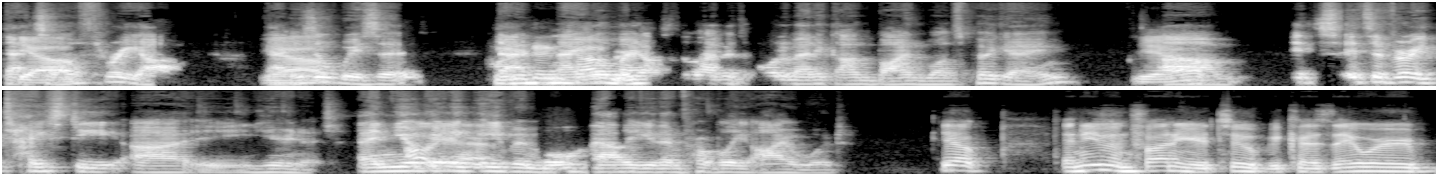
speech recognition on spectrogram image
that's on a three up. That is a wizard that may or may not still have its automatic unbind once per game. Yeah. Um, it's it's a very tasty uh, unit, and you're oh, getting yeah. even more value than probably I would. Yep, and even funnier too because they were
